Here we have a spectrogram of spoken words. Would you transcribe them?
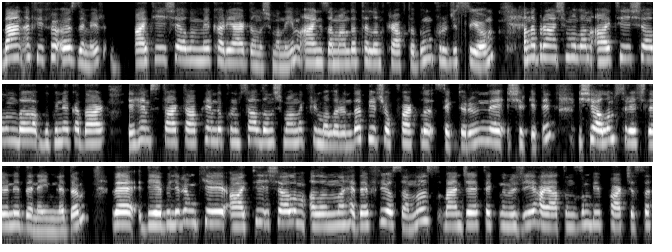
Ben Afife Özdemir. IT işe alım ve kariyer danışmanıyım. Aynı zamanda Talent Craft Hub'ın kurucusuyum. Ana branşım olan IT işe alımda bugüne kadar e, hem startup hem de kurumsal danışmanlık firmalarında birçok farklı sektörün ve şirketin işe alım süreçlerini deneyimledim ve diyebilirim ki IT işe alım alanını hedefliyorsanız bence teknolojiyi hayatınızın bir parçası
